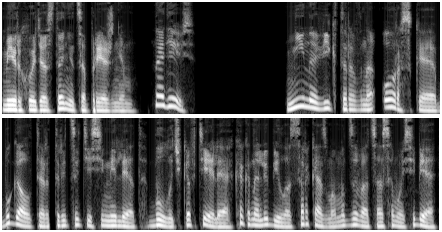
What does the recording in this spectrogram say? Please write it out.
Мир хоть останется прежним. Надеюсь». Нина Викторовна Орская, бухгалтер 37 лет, булочка в теле, как она любила с сарказмом отзываться о самой себе,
